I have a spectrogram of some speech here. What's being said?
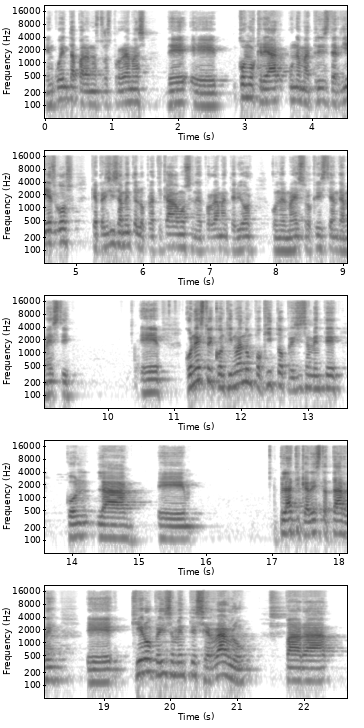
en cuenta para nuestros programas de eh, cómo crear una matriz de riesgos, que precisamente lo platicábamos en el programa anterior con el maestro Cristian de Amesti. Eh, con esto y continuando un poquito precisamente con la eh, plática de esta tarde, eh, quiero precisamente cerrarlo para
